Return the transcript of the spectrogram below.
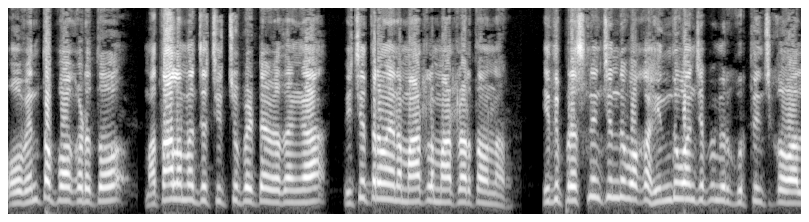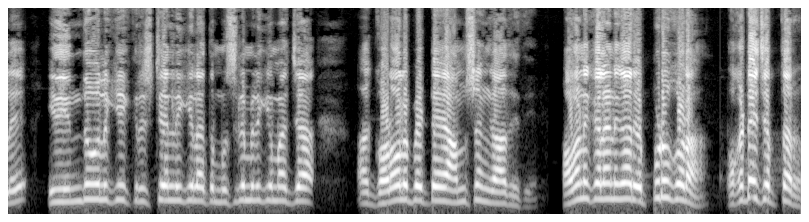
ఓ వింత పోకడతో మతాల మధ్య చిచ్చు పెట్టే విధంగా విచిత్రమైన మాటలు మాట్లాడుతూ ఉన్నారు. ఇది ప్రశ్నించింది ఒక హిందువు అని చెప్పి మీరు గుర్తించుకోవాలి. ఇది హిందువులకి క్రిస్టియన్లకి లేకపోతే ముస్లింలకి మధ్య గొడవలు పెట్టే అంశం కాదు ఇది. పవన్ కళ్యాణ్ గారు ఎప్పుడూ కూడా ఒకటే చెప్తారు.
